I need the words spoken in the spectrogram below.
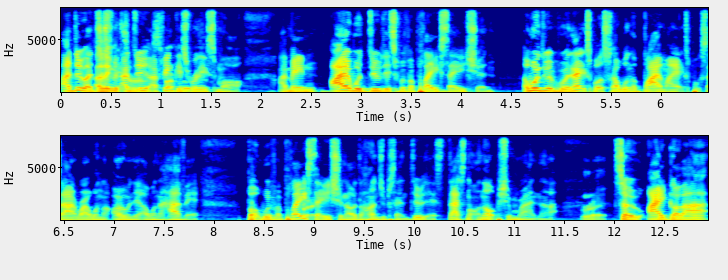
I do. I just. I, think a do. I think it's really smart. I mean, I would do this with a PlayStation. I wouldn't do it with an Xbox. I want to buy my Xbox outright. I want to own it. I want to have it. But with a PlayStation, I would 100% do this. That's not an option right now. Right. So I go out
